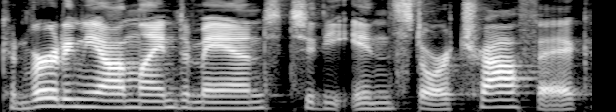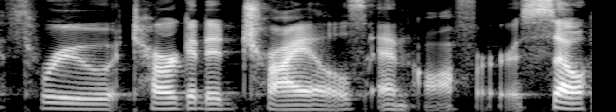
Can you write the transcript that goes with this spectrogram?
converting the online demand to the in store traffic through targeted trials and offers. So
